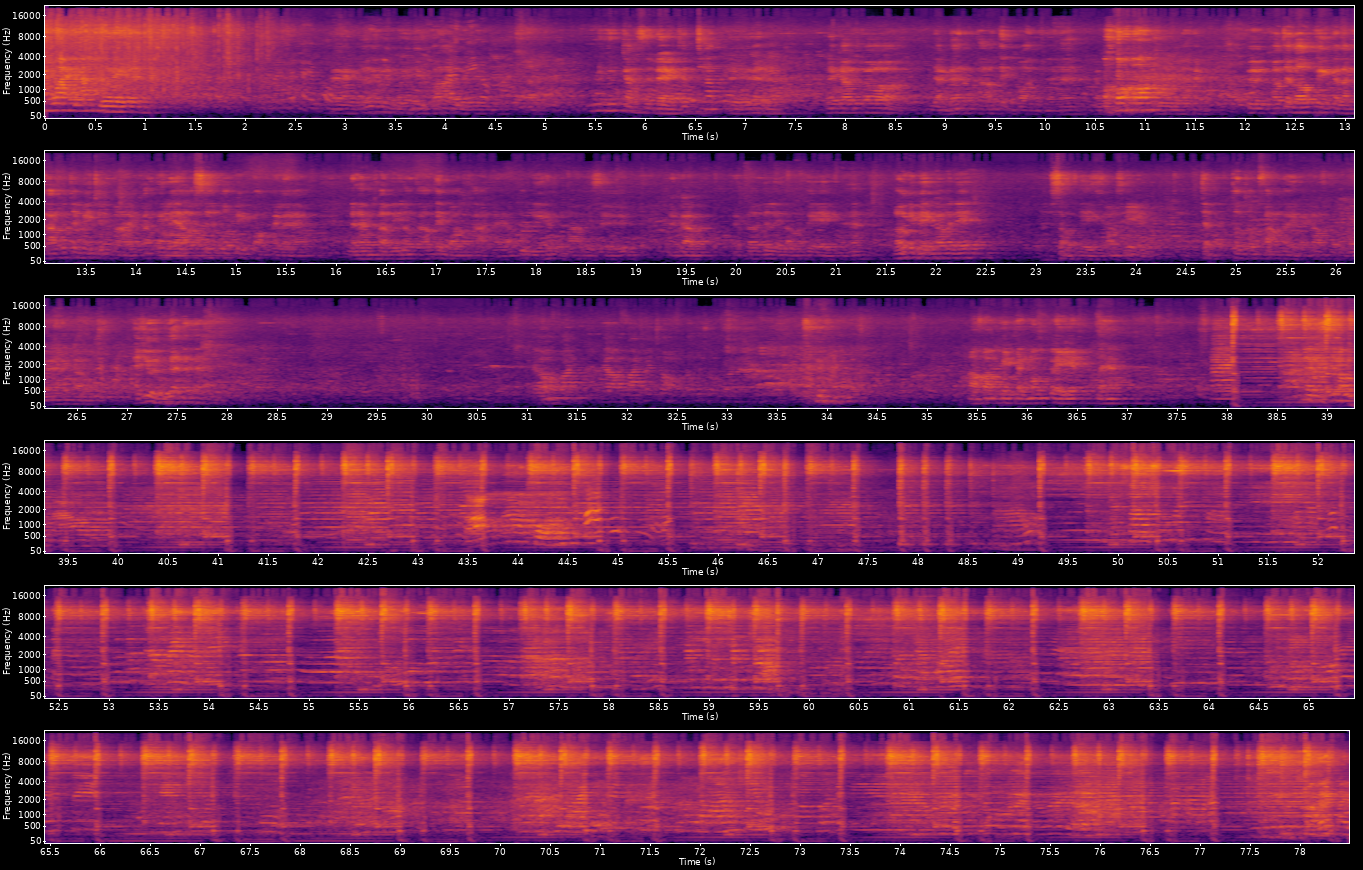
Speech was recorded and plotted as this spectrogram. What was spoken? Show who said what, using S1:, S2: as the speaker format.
S1: ยังว่ายน้ำตัวเองเลย
S2: แต่เรื่องยังเหมือนอยู่บ้านเลยนี่คือการแสดงชัดๆเลยนะนะครับก็อยากได้รองเท้าเตะบอลนะฮะคือเขาจะร้องเพลงแต่ละครั้งก็จะมีจุดหมายครั้งที่แล้วซื้อโต๊ะปิงปองไปแล้วนะฮะคราวนี้รองเท้าเตะบอลขาดแล้วพรุ่นี้ให้ผมพาไปซื้อนะครับแล้วก็ก็เลยร้องเพลงนะฮะร้องกี่เพลงครับวันนี้สองเพลงสองเพลงจัดต้นฟังหน่อยนะครับนะครับไอ้อยู่เป็นเพื่อนนั่นแหละ
S3: เดี๋ยวฟันเดี๋ยวฟันไปเฉาะท่านผู้ชมนะ
S1: เอาฟังเพลงจากน้องเกรซนะฮะสามหนึ่งซื้อรอง Thank you.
